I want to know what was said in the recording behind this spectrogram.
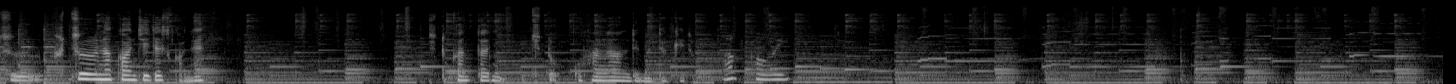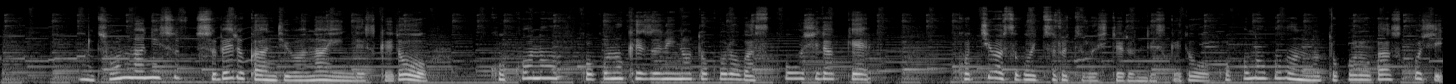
普通普通な感じですかね。簡単にちょっとお花編んでみたけど。あ可愛い。うんそんなにす滑る感じはないんですけどここのここの削りのところが少しだけこっちはすごいツルツルしてるんですけどここの部分のところが少し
